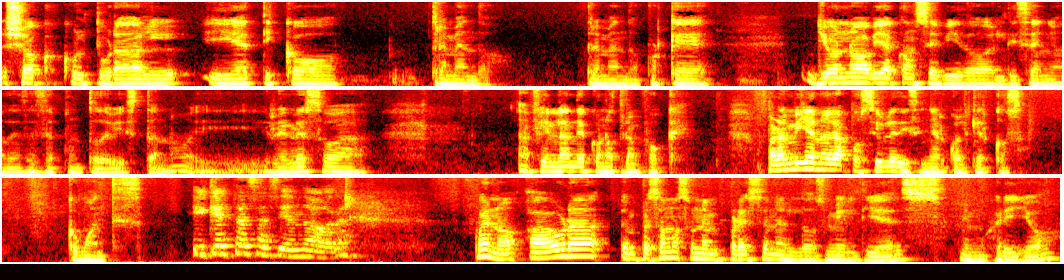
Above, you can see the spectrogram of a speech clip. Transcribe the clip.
shock cultural y ético tremendo, tremendo, porque yo no había concebido el diseño desde ese punto de vista, ¿no? Y regreso a, a Finlandia con otro enfoque. Para mí ya no era posible diseñar cualquier cosa, como antes. ¿Y qué estás haciendo ahora? Bueno, ahora empezamos una empresa en el 2010, mi mujer y yo,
